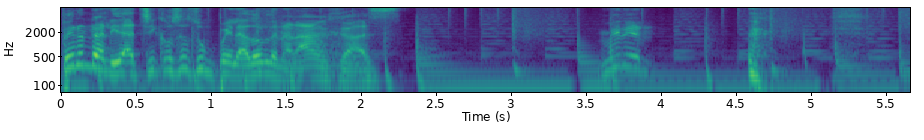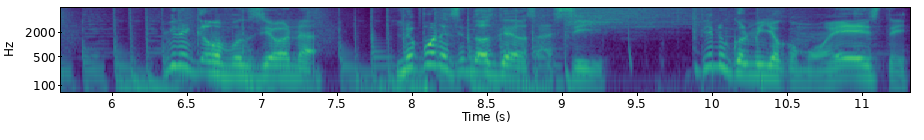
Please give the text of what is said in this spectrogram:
pero en realidad chicos es un pelador de naranjas. Miren. Miren cómo funciona. Lo pones en dos dedos así. Tiene un colmillo como este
